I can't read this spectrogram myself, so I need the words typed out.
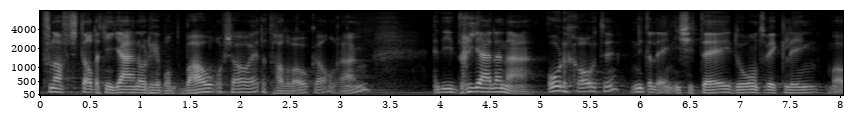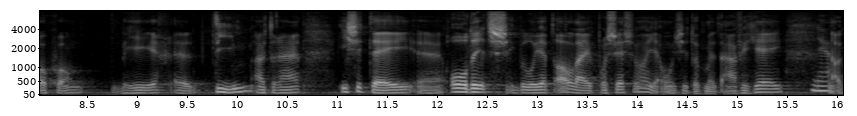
vanaf stel dat je een jaar nodig hebt om te bouwen of zo, hè, dat hadden we ook al ruim. En die drie jaar daarna, ordegrootte, niet alleen ICT, doorontwikkeling, maar ook gewoon beheer, eh, team uiteraard, ICT, eh, audits. Ik bedoel, je hebt allerlei processen. Ja, je zit ook met AVG. Ja. Nou,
